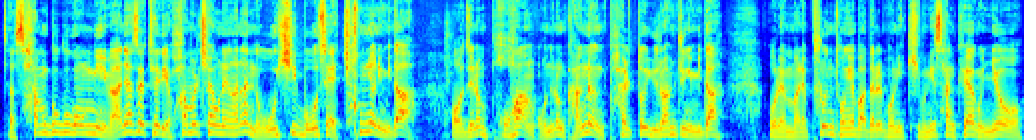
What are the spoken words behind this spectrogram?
자, 3990님. 안녕하세요, 테디. 화물차 운행하는 55세 청년입니다. 어제는 포항, 오늘은 강릉, 팔도 유람 중입니다. 오랜만에 푸른 동해 바다를 보니 기분이 상쾌하군요.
